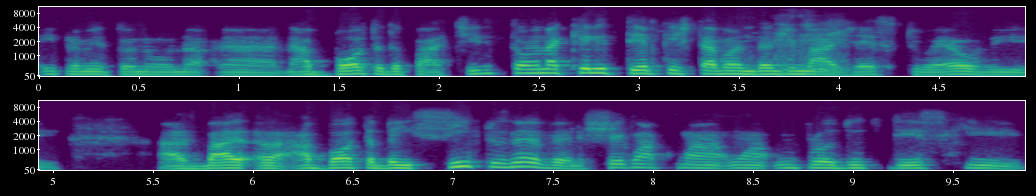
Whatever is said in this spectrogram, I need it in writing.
implementou no, na, na, bota do partido. Então, naquele tempo que a gente estava andando de Majestic 12, e a, a bota bem simples, né, velho, chega uma, uma, um produto desse que,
